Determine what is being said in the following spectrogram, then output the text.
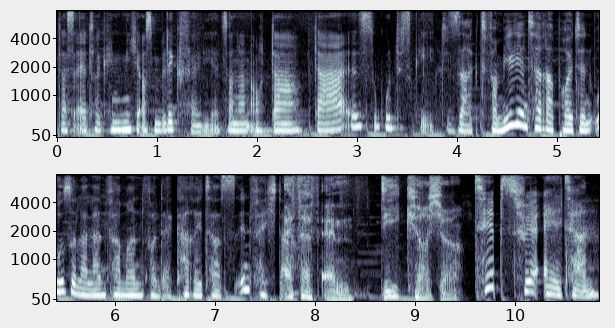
das ältere Kind nicht aus dem Blick verliert, sondern auch da, da ist, so gut es geht. Sagt Familientherapeutin Ursula Landfermann von der Caritas in Fechter. FFN, die Kirche. Tipps für Eltern.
